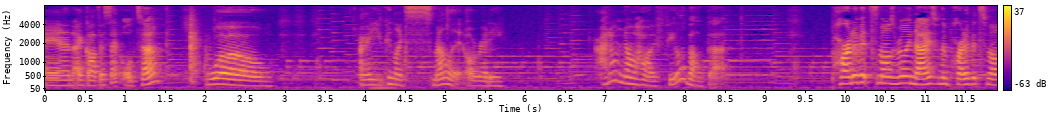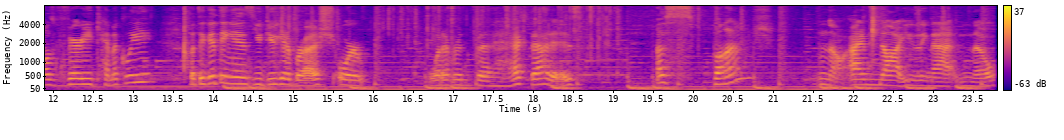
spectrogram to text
And I got this at Ulta. Whoa. I, you can like smell it already. I don't know how I feel about that. Part of it smells really nice, but then part of it smells very chemically. But the good thing is you do get a brush or whatever the heck that is. A sponge? No, I'm not using that. No.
